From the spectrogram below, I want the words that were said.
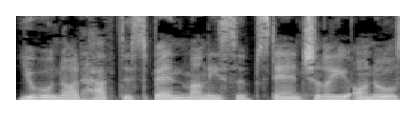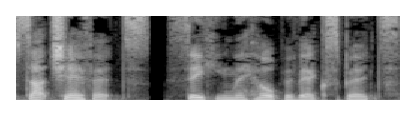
you will not have to spend money substantially on all such efforts, seeking the help of experts.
